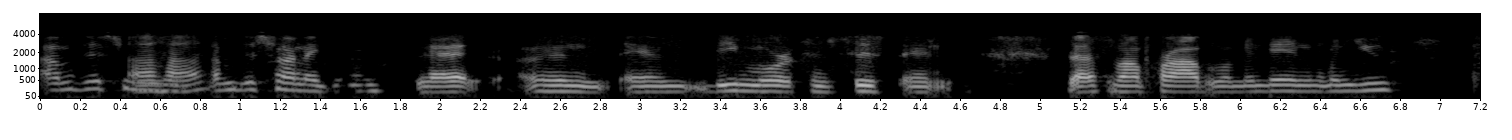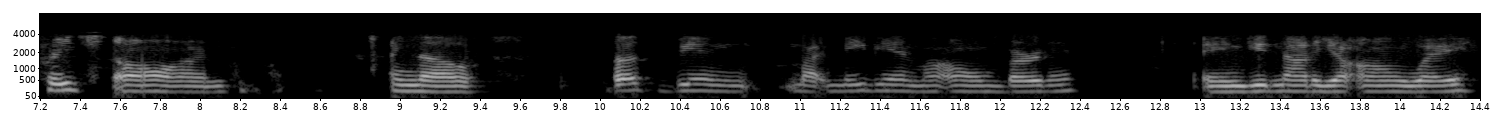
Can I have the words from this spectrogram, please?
I'm just trying, uh-huh. I'm just trying to get that and and be more consistent. That's my problem. And then when you preached on, you know, us being like me being my own burden and getting out of your own way.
